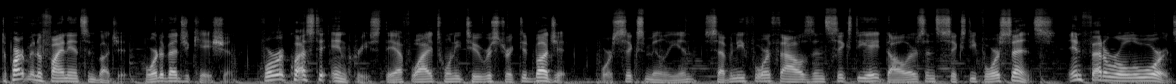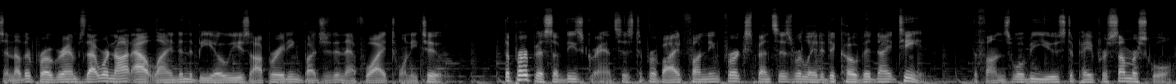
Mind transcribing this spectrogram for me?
Department of Finance and Budget, Board of Education, for request to increase the FY22 restricted budget for $6,074,068.64 in federal awards and other programs that were not outlined in the BOE's operating budget in FY22. The purpose of these grants is to provide funding for expenses related to COVID 19. The funds will be used to pay for summer school,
